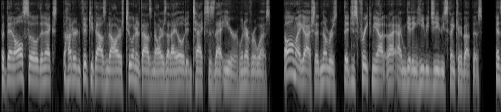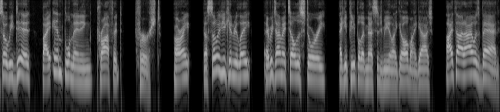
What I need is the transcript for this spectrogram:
but then also the next $150,000, $200,000 that I owed in taxes that year, whatever it was. Oh my gosh, the numbers, they just freak me out. And I, I'm getting heebie jeebies thinking about this. And so we did by implementing profit first. All right. Now, some of you can relate. Every time I tell this story, I get people that message me like, oh my gosh, I thought I was bad.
